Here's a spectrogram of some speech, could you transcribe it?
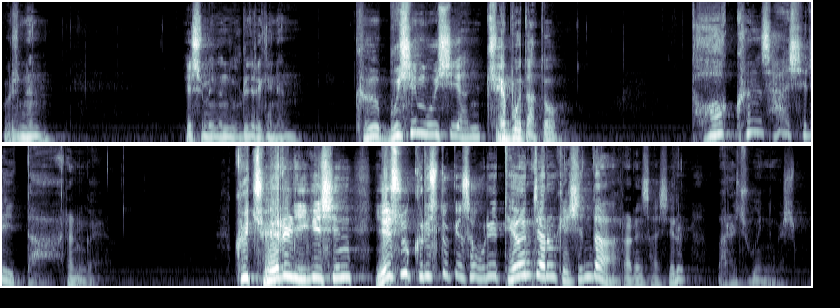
우리는 예수 믿는 우리들에게는 그 무시무시한 죄보다도 더 큰 사실이 있다라는 거예요. 그 죄를 이기신 예수 그리스도께서 우리의 대언자로 계신다라는 사실을 말해주고 있는 것입니다.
